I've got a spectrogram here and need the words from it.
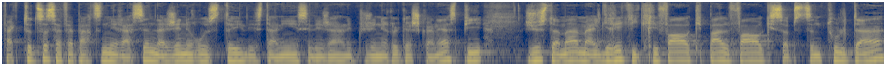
Fait tout ça, ça fait partie de mes racines. La générosité, les Italiens, c'est les gens les plus généreux que je connaisse. Puis, justement, malgré qu'ils crient fort, qu'ils parlent fort, qu'ils s'obstinent tout le temps,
